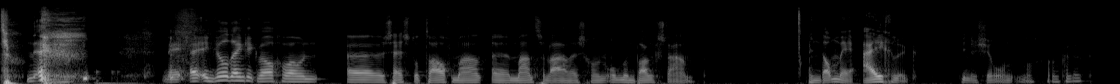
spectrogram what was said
nee, nee eh, ik wil denk ik wel gewoon eh 6 tot 12 maan, eh maandsalaris gewoon op mijn bank staan. En dan ben je eigenlijk financieel onafhankelijk.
